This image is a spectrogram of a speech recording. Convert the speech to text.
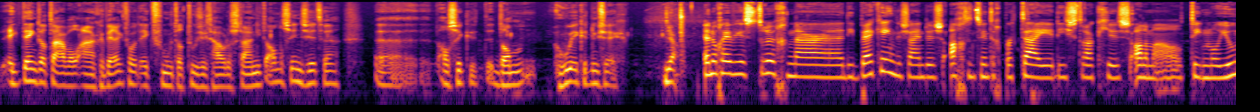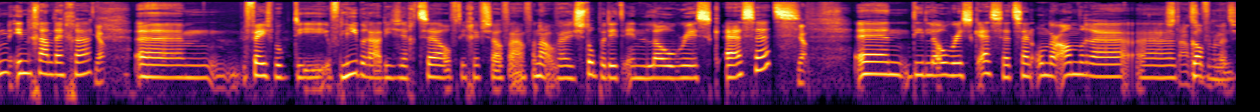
ik denk dat daar wel aan gewerkt wordt. Ik vermoed dat toezichthouders daar niet anders in zitten als ik dan hoe ik het nu zeg. Ja. En nog even terug naar die backing. Er zijn dus 28 partijen die strakjes allemaal 10 miljoen in gaan leggen. Ja. Ehm, Facebook die, of Libra die zegt zelf, die geeft zelf aan van nou, wij stoppen dit in low risk assets. Ja. En die low risk assets zijn onder andere uh, government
